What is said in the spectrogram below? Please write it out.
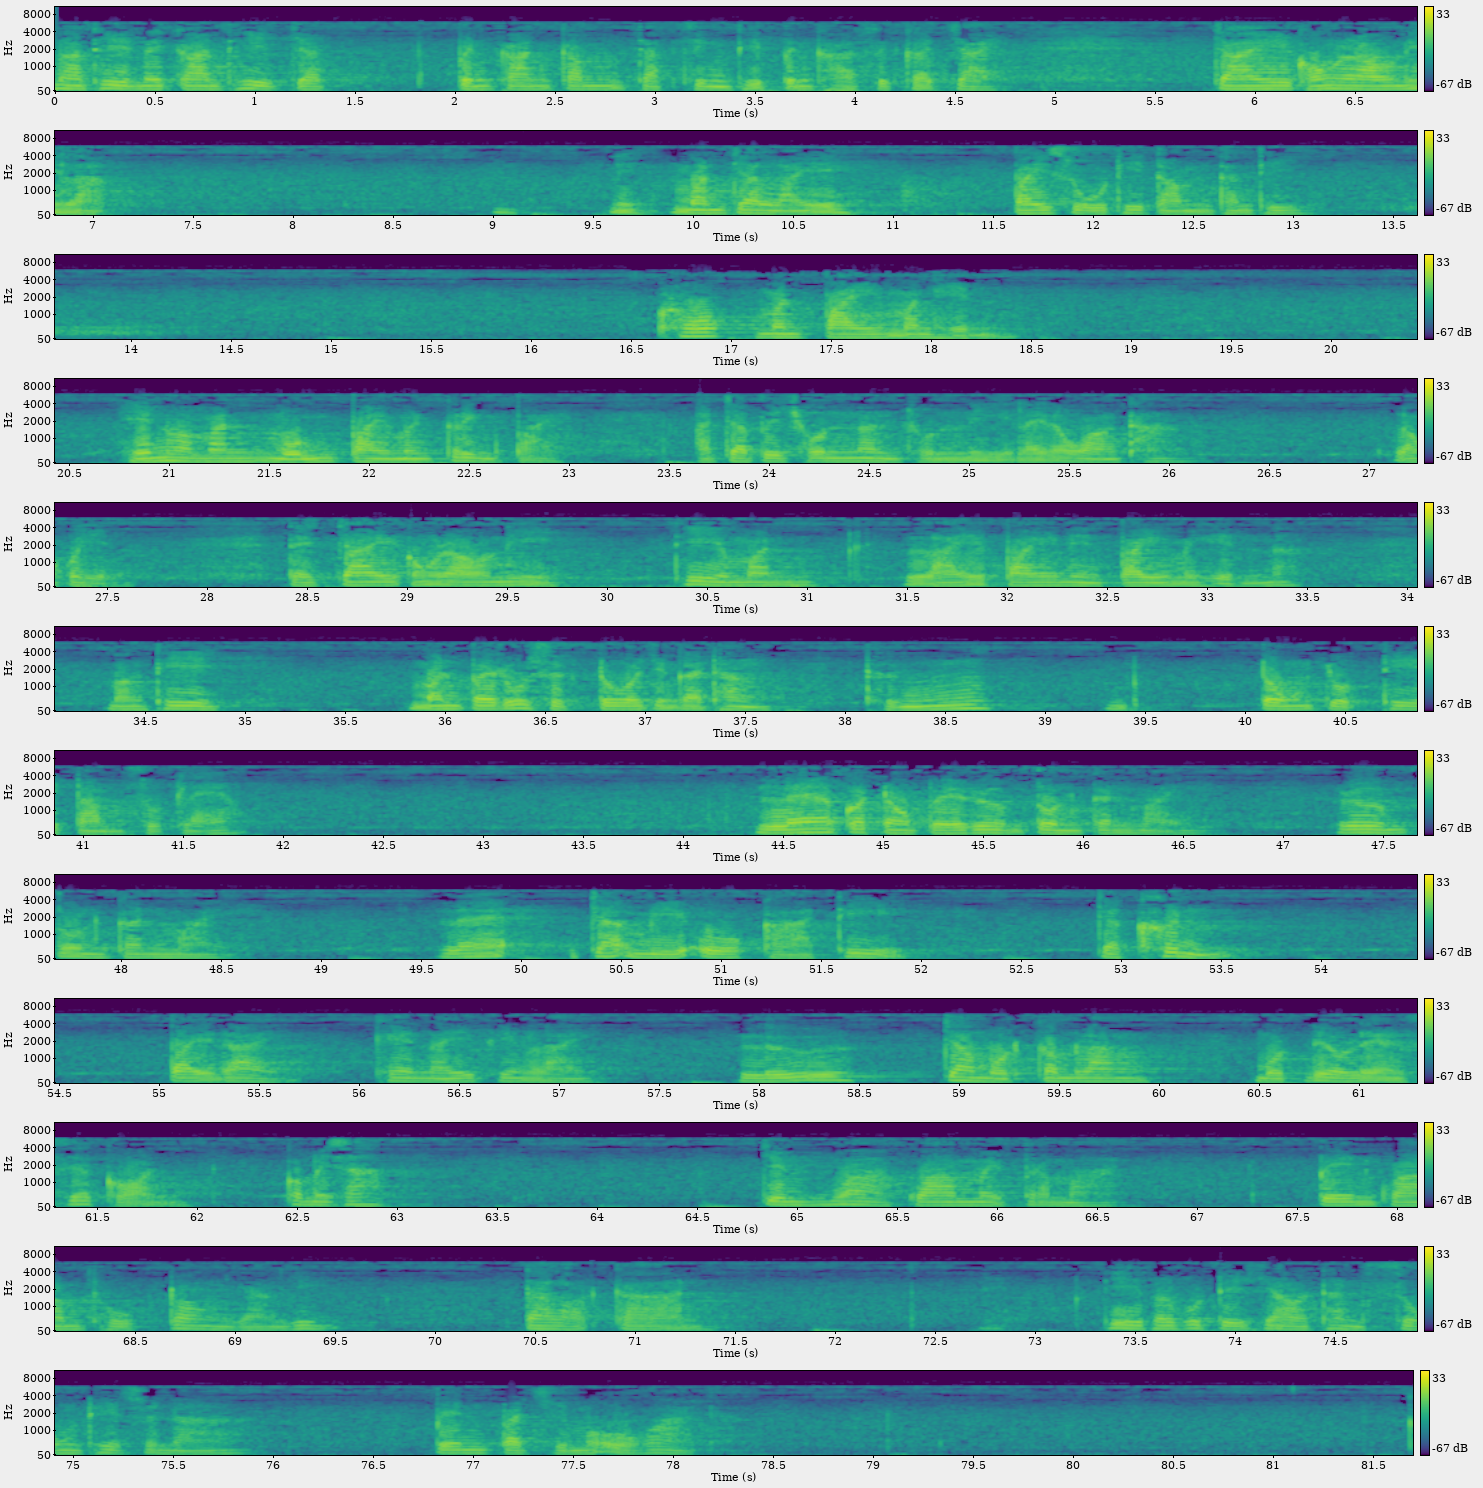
หน้าที่ในการที่จะเป็นการกำจัดสิ่งที่เป็นขาศึกใจ ใจของเรานี่แหละนี่มันจะไหล ไปสู่ที่ต่ำทันทีโครกมันไปมันเห็น เห็นว่ามันหมุนไปมันกลิ้งไป อาจจะไปชนนั่นชนนี่ในระหว่างทาง เราก็เห็น แต่ใจของเรานี่ ที่มันไหลไปเนี่ยไปไม่เห็นนะบางที่มันไปรู้สึกตัวจนกระทั่งถึง ตรงจุดที่ต่ำสุดแล้ว แล้วก็ต้องไปเริ่มต้นกันใหม่ เริ่มต้นกันใหม่ และจะมีโอกาสที่จะขึ้น ไปได้ แค่ไหนเพียงไร หรือจะหมดกำลัง หมดเรี่ยวแรงเสียก่อน ก็ไม่ทราบ จึงว่าความไม่ประมาทเป็นความถูกต้องอย่างยิ่ง ตลอดกาลที่พระพุทธเจ้าท่านทรงเทศนา เป็นปัจฉิมโอวาท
